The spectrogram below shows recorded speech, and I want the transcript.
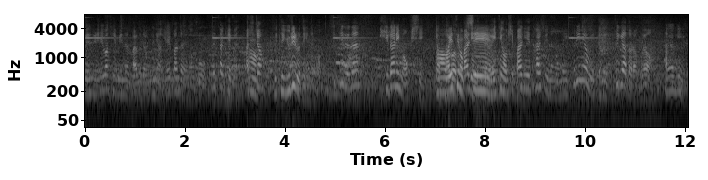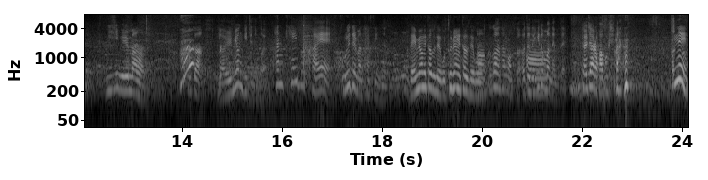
얘는 일반 케빈은 말 그대로 그냥 일반적인 거고 크리스탈 케빈 아시죠? 밑에 유리로 돼 있는 거 스피드는 기다림 없이 그냥 아, 바로 웨이팅 빨리 없이. 네, 웨이팅 없이 빨리 탈 수 있는 건데 이 프리미엄이 되게 특이하더라고요 가격이 21만 원 그러니까 10명 기준인 거예요 한 케이블카에 우리들만 탈 수 있는 네 명이 타도 되고 두 명이 타도 되고. 어 그건 상관없어 어쨌든 아. 이 돈만 내면 돼 결제하러 가봅시다 언니.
